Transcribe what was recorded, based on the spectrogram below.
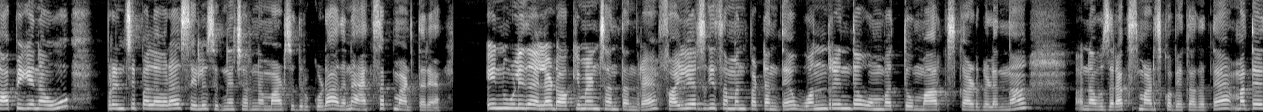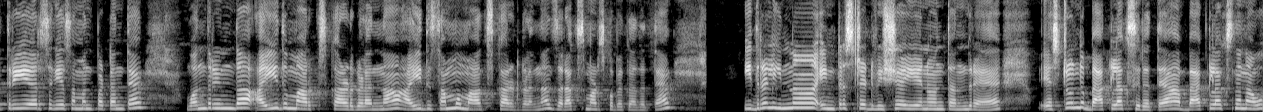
ಕಾಪಿಗೆ ನಾವು ಪ್ರಿನ್ಸಿಪಲ್ ಅವರ ಸೀಲು ಸಿಗ್ನೇಚರ್ನ ಮಾಡಿಸಿದ್ರು ಕೂಡ ಅದನ್ನು ಆ್ಯಕ್ಸೆಪ್ಟ್ ಮಾಡ್ತಾರೆ. ಇನ್ನು ಉಳಿದ ಎಲ್ಲ ಡಾಕ್ಯುಮೆಂಟ್ಸ್ ಅಂತಂದರೆ ಫೈವ್ ಇಯರ್ಸ್ಗೆ ಸಂಬಂಧಪಟ್ಟಂತೆ ಒಂದರಿಂದ ಒಂಬತ್ತು ಮಾರ್ಕ್ಸ್ ಕಾರ್ಡ್ಗಳನ್ನು ನಾವು ಜೆರಾಕ್ಸ್ ಮಾಡಿಸ್ಕೋಬೇಕಾಗತ್ತೆ. ಮತ್ತು ತ್ರೀ ಇಯರ್ಸ್ಗೆ ಸಂಬಂಧಪಟ್ಟಂತೆ ಒಂದರಿಂದ ಐದು ಮಾರ್ಕ್ಸ್ ಕಾರ್ಡ್ಗಳನ್ನು ಐದು ಸಮ್ ಮಾರ್ಕ್ಸ್ ಕಾರ್ಡ್ಗಳನ್ನು ಜೆರಾಕ್ಸ್ ಮಾಡಿಸ್ಕೋಬೇಕಾಗತ್ತೆ. ಇದರಲ್ಲಿ ಇನ್ನೂ ಇಂಟ್ರೆಸ್ಟೆಡ್ ವಿಷಯ ಏನು ಅಂತಂದರೆ, ಎಷ್ಟೊಂದು ಬ್ಯಾಕ್ಲಾಗ್ಸ್ ಇರುತ್ತೆ. ಆ ಬ್ಯಾಕ್ಲಾಗ್ಸ್ನ ನಾವು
